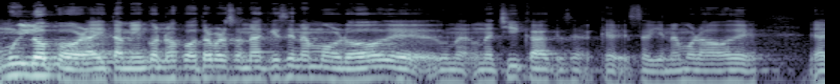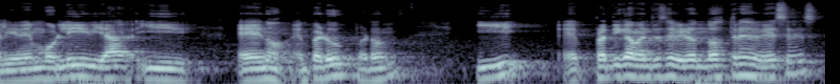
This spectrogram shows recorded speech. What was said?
muy loco, ¿verdad? Y también conozco a otra persona que se enamoró de una, una chica que se, que se había enamorado de, de alguien en Bolivia y, eh, no, en Perú, perdón, y eh, prácticamente se vieron dos, tres veces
